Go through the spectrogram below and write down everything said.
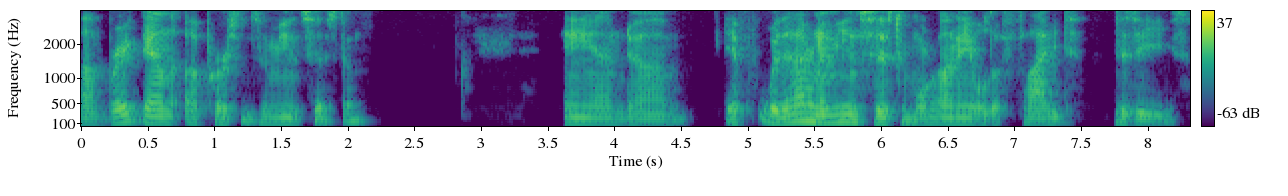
uh, break down a person's immune system. And um, if without an immune system, we're unable to fight disease.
